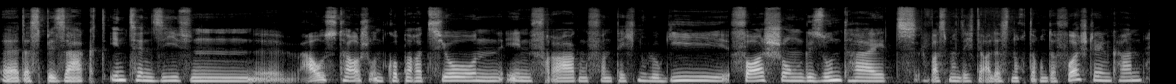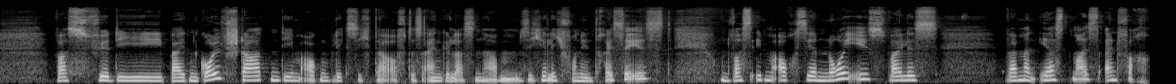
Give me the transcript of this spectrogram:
Äh, das besagt intensiven Austausch und Kooperation in Fragen von Technologie, Forschung, Gesundheit, was man sich da alles noch darunter vorstellen kann was für die beiden Golfstaaten, die im Augenblick sich da auf das eingelassen haben, sicherlich von Interesse ist und was eben auch sehr neu ist, weil es weil man erstmals einfach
